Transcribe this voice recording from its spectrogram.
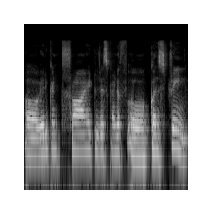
uh, where you can try to just kind of uh, constrain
